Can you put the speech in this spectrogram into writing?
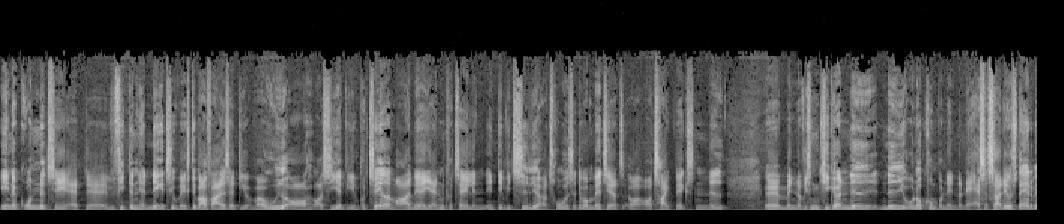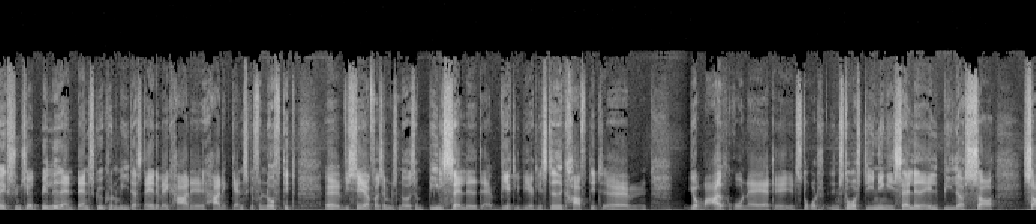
en af grundene til, at øh, vi fik den her negative vækst, det var faktisk, at de var ude og, og sige, at vi importerede meget mere i anden kvartal, end, end det vi tidligere har troet. Så det var med til at, at, at trække væksten ned. Øh, men når vi sådan kigger ned, ned i underkomponenterne, altså, så er det jo stadigvæk, synes jeg, et billede af en dansk økonomi, der stadigvæk har det, har det ganske fornuftigt. Øh, vi ser for eksempel sådan noget som bilsalget er virkelig, virkelig stedet kraftigt. Øh, jo meget på grund af at et stort, en stor stigning i salget af elbiler, så, så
